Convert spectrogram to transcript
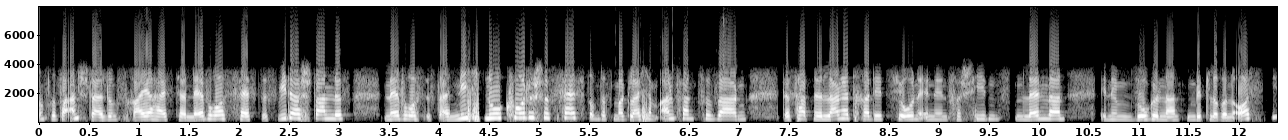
unsere Veranstaltungsreihe heißt ja Nevros, Fest des Widerstandes. Nevros ist ein nicht nur kurdisches Fest, um das mal gleich am Anfang zu sagen. Das hat eine lange Tradition in den verschiedensten Ländern in dem sogenannten Mittleren Osten,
